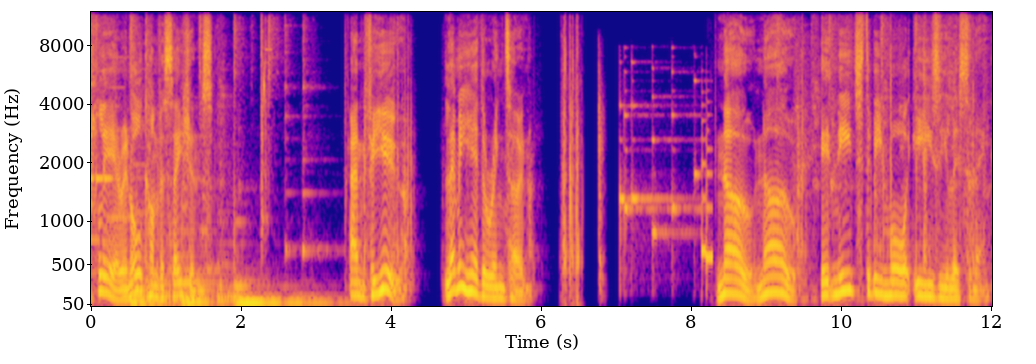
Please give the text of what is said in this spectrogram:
clear in all conversations. And for you, let me hear the ringtone. No, no, it needs to be more easy listening.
